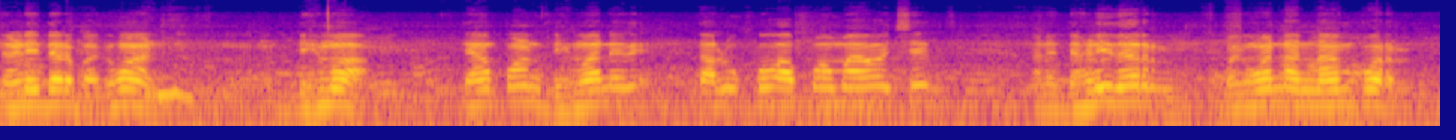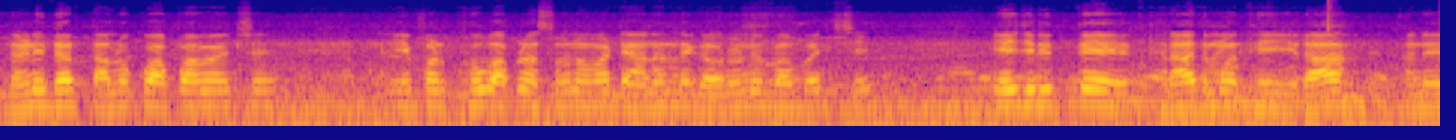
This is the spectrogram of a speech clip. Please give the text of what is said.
ધણીધર ભગવાન ધીમા, ત્યાં પણ ધીમાને તાલુકો આપવામાં આવ્યો છે અને ધણીધર ભગવાનના નામ પર ધણીધર તાલુકો આપવામાં આવ્યો છે. એ પણ ખૂબ આપણા સૌના માટે આનંદ ગૌરવની બાબત છે. એ જ રીતે થરાદમાંથી રાહ અને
